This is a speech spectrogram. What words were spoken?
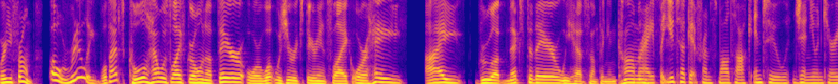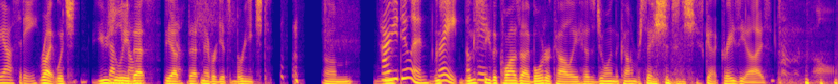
Where are you from? Oh really? Well that's cool. How was life growing up there? Or what was your experience like? Or hey i grew up next to there we have something in common Right. But you took it from small talk into genuine curiosity. Right, which usually Doesn't that yeah, yeah. that never gets breached. um, How are you doing? Lu- Great. Lucy, okay. the quasi border collie, has joined the conversation, and she's got crazy eyes. Oh.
